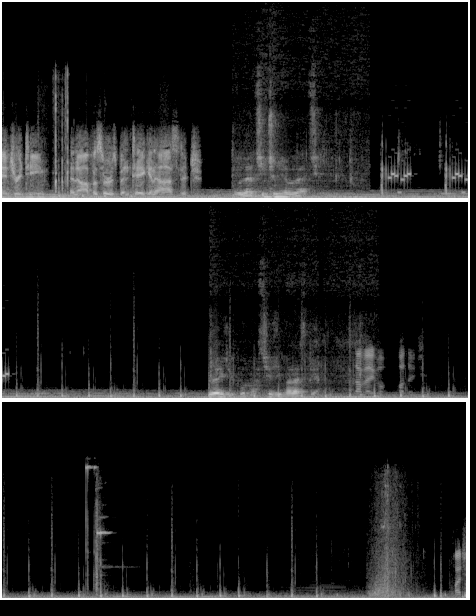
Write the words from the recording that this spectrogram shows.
entry team. An officer has been taken hostage. Wyleci czy nie wyleci? Wyjdzie, kurwa, siedzi na respie. Dawaj go, podejdź. Chodź.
